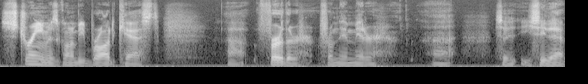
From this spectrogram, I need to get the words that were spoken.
stream is going to be broadcast uh, further from the emitter. Uh, so you see that?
